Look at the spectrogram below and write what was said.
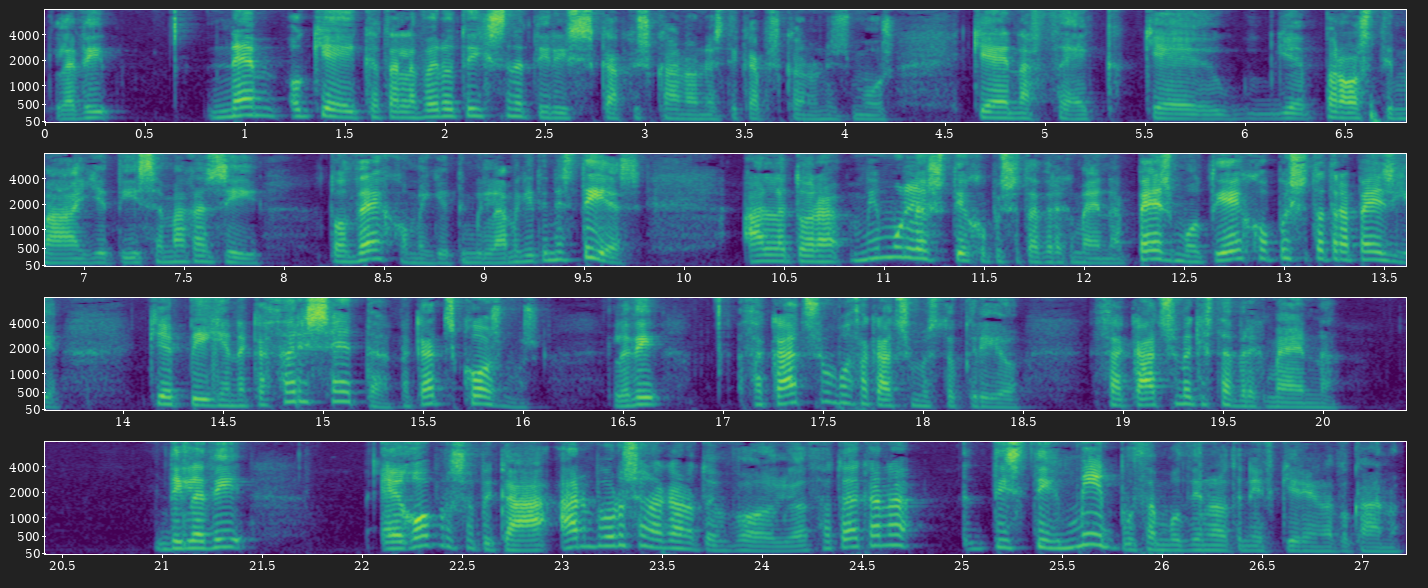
Δηλαδή, ναι, OK, okay, καταλαβαίνω ότι έχεις να τηρήσει κάποιους κανόνες και κάποιους κανονισμούς και ένα θεκ και πρόστιμα γιατί είσαι μαγαζί. Το δέχομαι γιατί μιλάμε για την εστίαση. Αλλά τώρα μην μου λες ότι έχω πίσω τα βρεγμένα. Πες μου ότι έχω πίσω τα τραπέζια. Και πήγαινε, καθάρισέ τα, να κάτσει κόσμος. Δηλαδή, θα κάτσουμε που θα κάτσουμε στο κρύο. Θα κάτσουμε και στα βρεγμένα. Δηλαδή, εγώ προσωπικά, αν μπορούσα να κάνω το εμβόλιο, θα το έκανα τη στιγμή που θα μου δίνω την ευκαιρία να το κάνω.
